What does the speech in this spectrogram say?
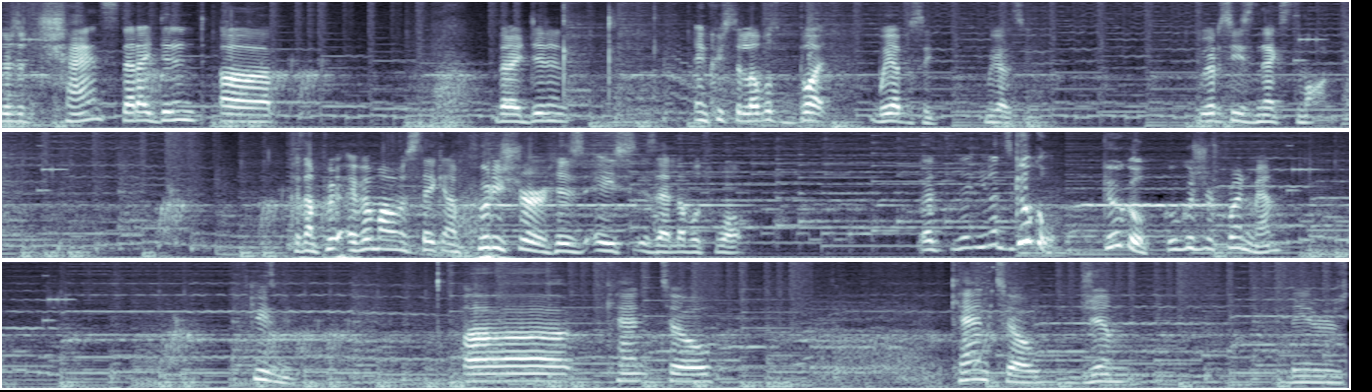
there's a chance that I didn't, uh, that I didn't increase the levels, but we have to see. We gotta see. We gotta see his next mon. Because I'm pretty, if I'm not mistaken, I'm pretty sure his ace is at level 12. Let's, let's Google. Google. Google's your friend, man. Excuse me. Uh, Kanto. Kanto gym leaders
